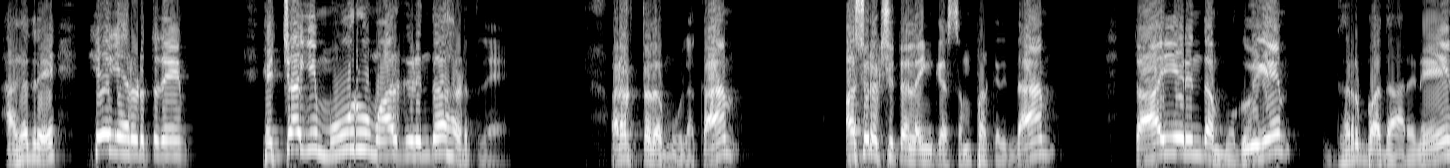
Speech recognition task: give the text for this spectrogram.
ಹಾಗಾದರೆ ಹೇಗೆ ಹರಡುತ್ತದೆ? ಹೆಚ್ಚಾಗಿ ಮೂರು ಮಾರ್ಗಗಳಿಂದ ಹರಡುತ್ತದೆ ರಕ್ತದ ಮೂಲಕ, ಅಸುರಕ್ಷಿತ ಲೈಂಗಿಕ ಸಂಪರ್ಕದಿಂದ, ತಾಯಿಯರಿಂದ ಮಗುವಿಗೆ ಗರ್ಭಧಾರಣೆ,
